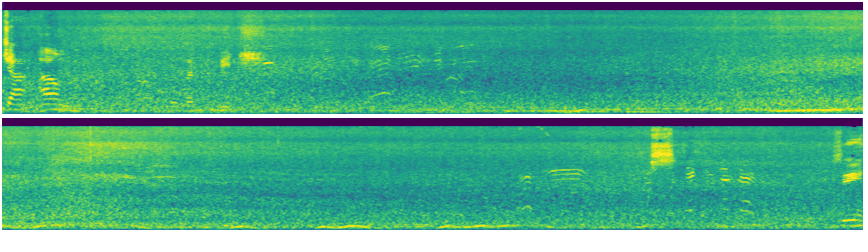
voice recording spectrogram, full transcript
Chaam. The beach. See?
